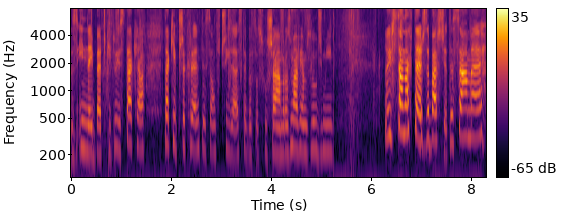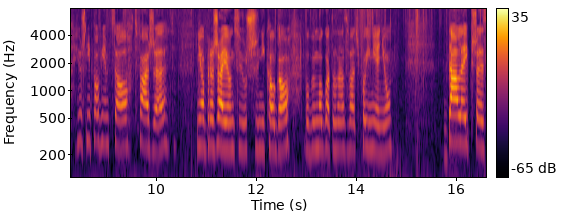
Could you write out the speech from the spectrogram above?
z innej beczki. Tu jest taka, takie przekręty są w Chile, z tego co słyszałam. Rozmawiam z ludźmi. No i w Stanach też, zobaczcie, te same, już nie powiem co, twarze, nie obrażając już nikogo, bo bym mogła to nazwać po imieniu. Dalej przez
